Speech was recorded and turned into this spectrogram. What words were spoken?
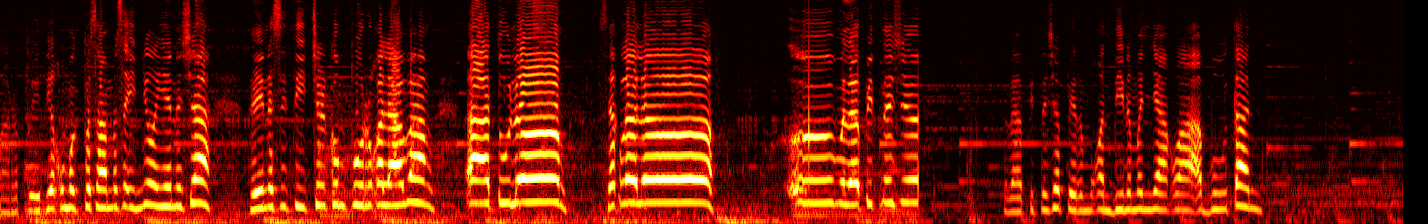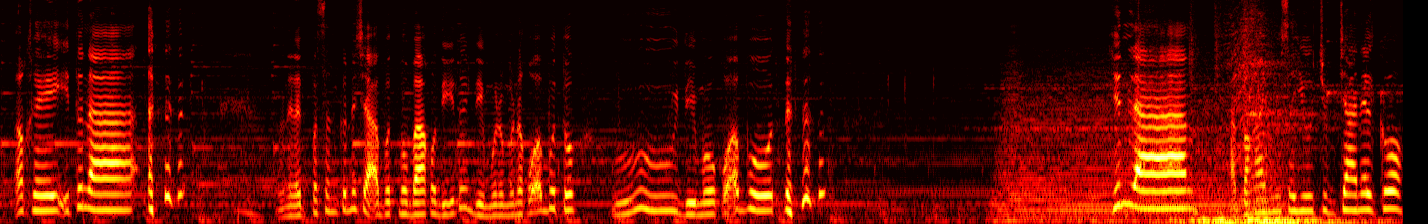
Para pwede ako magpasama sa inyo. Ayan na siya. Ayan na si teacher kong puro kalawang. Ah, tulong! Saklolo! Oh, malapit na siya. Malapit na siya pero mukhang di naman niya ako aabutan. Okay, ito na. Nilagpasan ko na siya. Abot mo ba ako dito? Hindi mo naman ako abot, oh. Ooh, hindi mo ako abot. Yun lang. Abangan nyo sa YouTube channel ko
